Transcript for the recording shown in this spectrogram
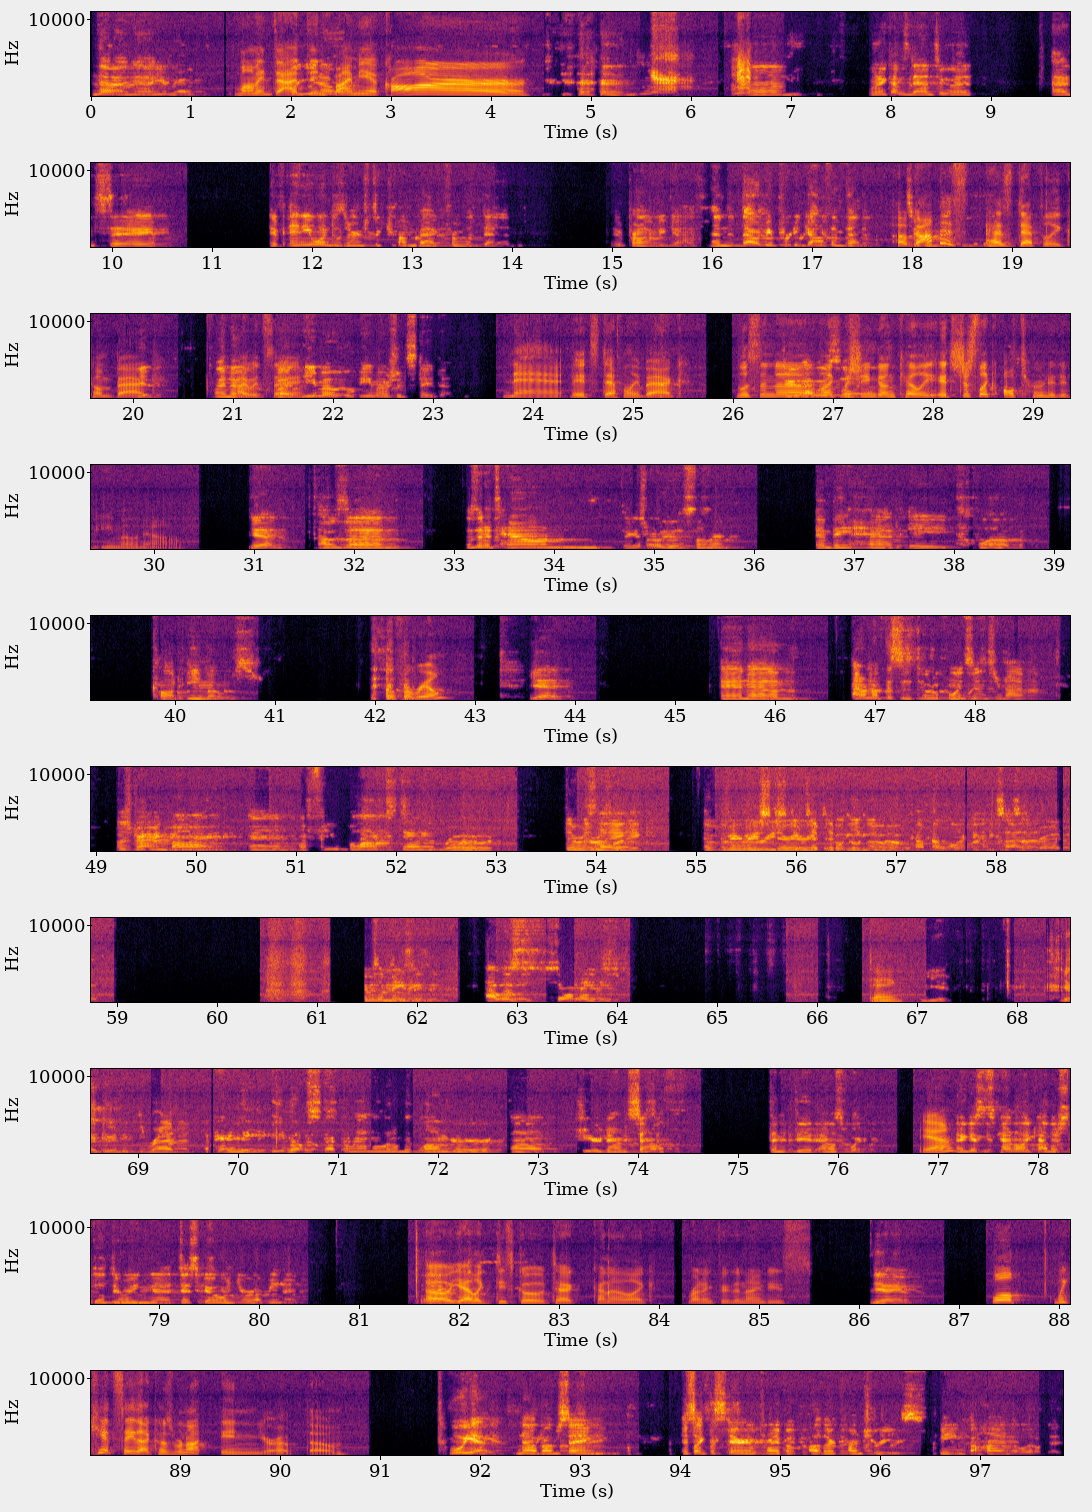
No, yeah, you're right. Mom and Dad Well, didn't know- buy me a car. um, when it comes down to it, I'd say if anyone deserves to come back from the dead, it'd probably be Goth, and that would be pretty Goth of them. Oh, Goth back has, from the dead. has definitely come back. Yeah, I know. I would but say. emo, emo should stay dead. Nah, it's definitely back. Listen to Dude, I like was, Machine uh, Gun Kelly. It's just like alternative emo now. Yeah, I was um I was in a town I guess earlier this summer and they had a club called Emos. Oh, for real? Yeah. And um I don't know if this is a total coincidence or not. I was driving by and a few blocks down the road there was like a very stereotypical emo couple walking on the side of the road. It was amazing. I was so amazed. Dang. Yeah. Yeah, dude, it was rad. Apparently, emo stuck around a little bit longer uh, here down south than it did elsewhere. Yeah? I guess it's kind of like how they're still doing uh, disco in Europe, you know? Oh, Like- yeah, like discotheque, kind of like running through the 90s. yeah, yeah. Well, we can't say that because we're not in Europe, though. Well, yeah, no, but I'm saying it's like the stereotype of other countries being behind a little bit.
